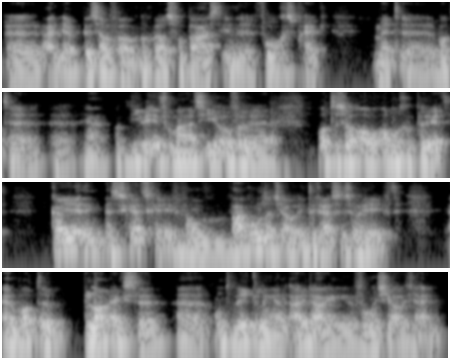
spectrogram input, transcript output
nou, jij bent zelf wel, nog wel eens verbaasd in het voorgesprek met wat, ja, wat nieuwe informatie over wat er zo al, allemaal gebeurt. Kan je een, schets geven van waarom dat jouw interesse zo heeft en wat de belangrijkste uh, ontwikkelingen en uitdagingen volgens jou zijn?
